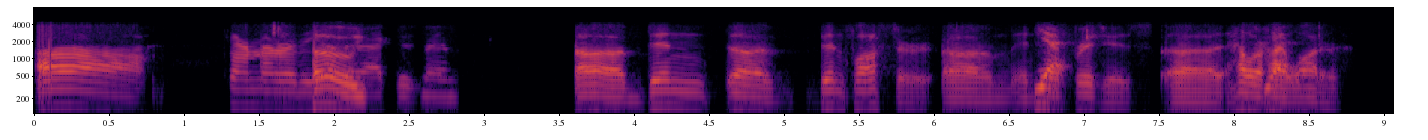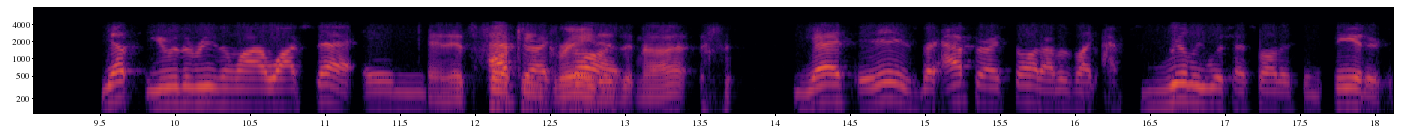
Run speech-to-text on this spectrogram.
uh, can't remember the oh, other actor's name. Uh, Ben uh, Ben Foster um, and yes. Jeff Bridges. Uh, Hell or yes. High Water. Yep, you were the reason why I watched that, and and it's fucking great, saw is it not? Yes, it is. But after I saw it, I was like, I really wish I saw this in theaters.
